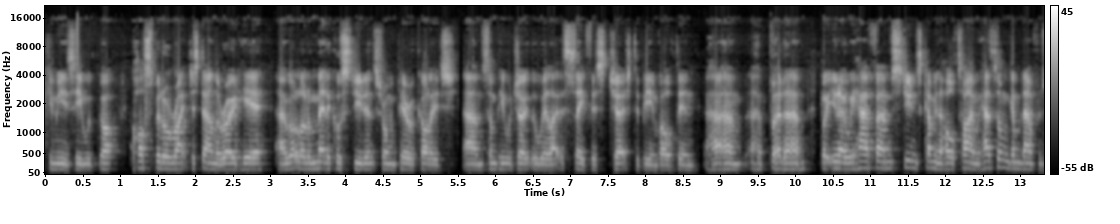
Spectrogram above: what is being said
community. We've got a hospital right just down the road here. Uh, we've got a lot of medical students from Imperial College. Um, some people joke that we're like the safest church to be involved in. Um, but, um, but, you know, we have um, students coming the whole time. We had someone come down from,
